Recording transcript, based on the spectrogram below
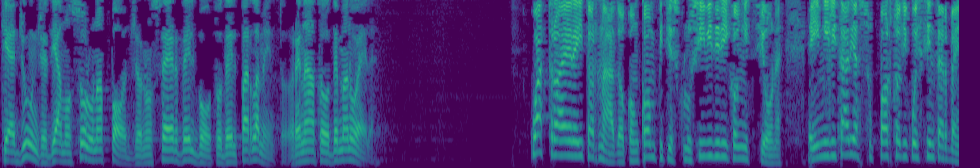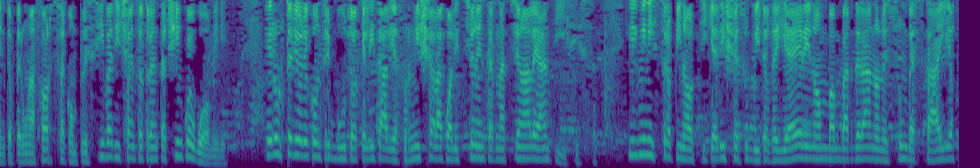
che aggiunge diamo solo un appoggio, non serve il voto del Parlamento. Renato De Manuele. Quattro aerei Tornado con compiti esclusivi di ricognizione e i militari a supporto di questo intervento per una forza complessiva di 135 uomini. È l'ulteriore contributo che l'Italia fornisce alla coalizione internazionale anti-ISIS. Il ministro Pinotti chiarisce subito che gli aerei non bombarderanno nessun bersaglio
